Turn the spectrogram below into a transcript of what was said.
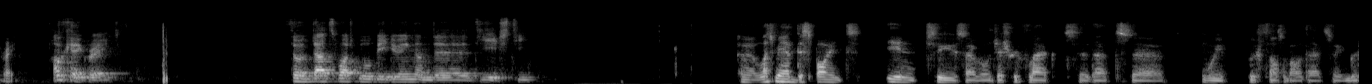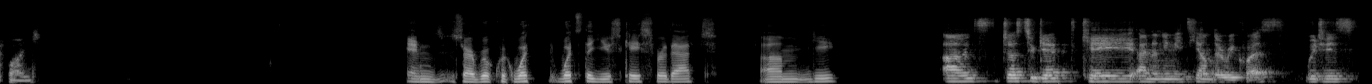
Right. Okay, great. So that's what we'll be doing on the DHT. Uh, let me add this point into, so I will just reflect so that uh, we we've thought about that. So good point. And sorry, real quick, what what's the use case for that, um, Guy? Uh, it's just to get K anonymity on the request, which is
